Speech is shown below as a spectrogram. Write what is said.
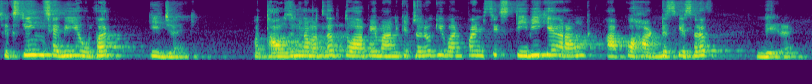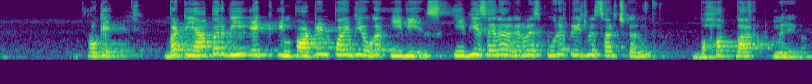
सिक्सटीन से भी ये ऊपर की जाएगी। और थाउज़ेंड का मतलब तो आप ये मान के चलो कि 1.6 पॉइंट के अराउंड आपको हार्ड डिस्क की सिर्फ़ दे रहा है। ओके बट यहाँ पर भी एक इंपॉर्टेंट पॉइंट ये होगा ईबीएस e ईबीएस e है ना, अगर मैं इस पूरे पेज में सर्च करूँ, बहुत बार मिलेगा।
